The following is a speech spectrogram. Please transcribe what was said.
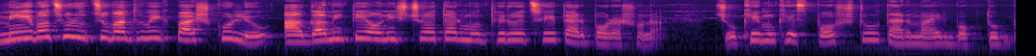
মেয়ে বছর উচ্চ মাধ্যমিক পাশ করলেও আগামীতে অনিশ্চয়তার মধ্যে রয়েছে তার পড়াশোনা। চোখে মুখে স্পষ্ট তার মায়ের বক্তব্য।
